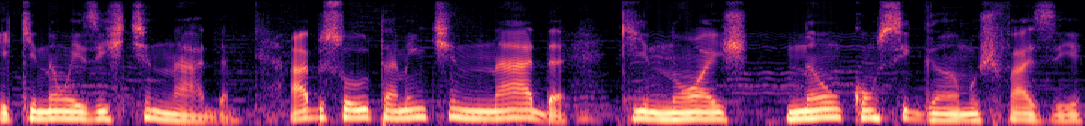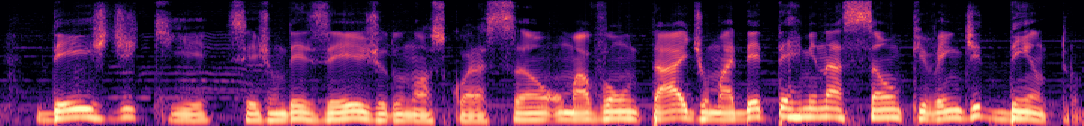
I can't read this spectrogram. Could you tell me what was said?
e que não existe nada, absolutamente nada que nós não consigamos fazer, desde que seja um desejo do nosso coração, uma vontade, uma determinação que vem de dentro.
